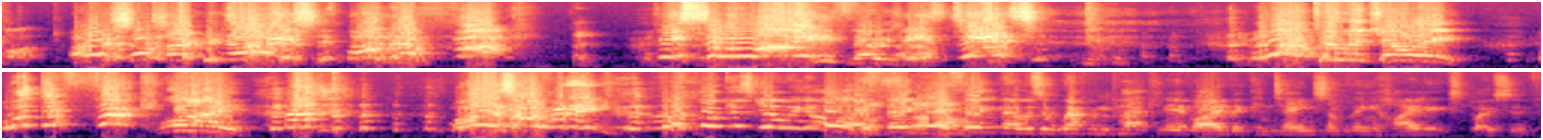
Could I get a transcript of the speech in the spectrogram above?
fuck. Irish sausage! Nice! What the fuck? The, He's still alive! No, he's not. He's dead! To the Charlie! What the fuck? Why? What is happening? What the fuck is going on? I What's think I wrong? think there was a weapon pack nearby that contains something highly explosive.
